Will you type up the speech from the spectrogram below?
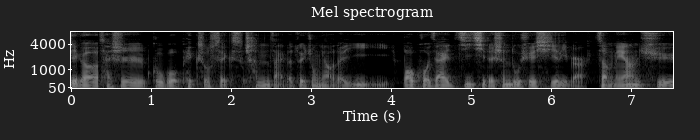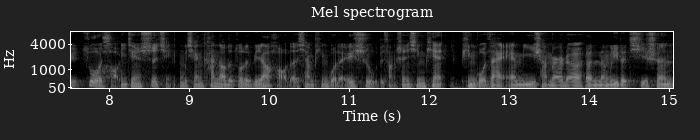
这个才是 Google Pixel 6承载的最重要的意义，包括在机器的深度学习里边，怎么样去做好一件事情。目前看到的做的比较好的，像苹果的 A 十五的仿生芯片，苹果在 M 一上面的呃能力的提升。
